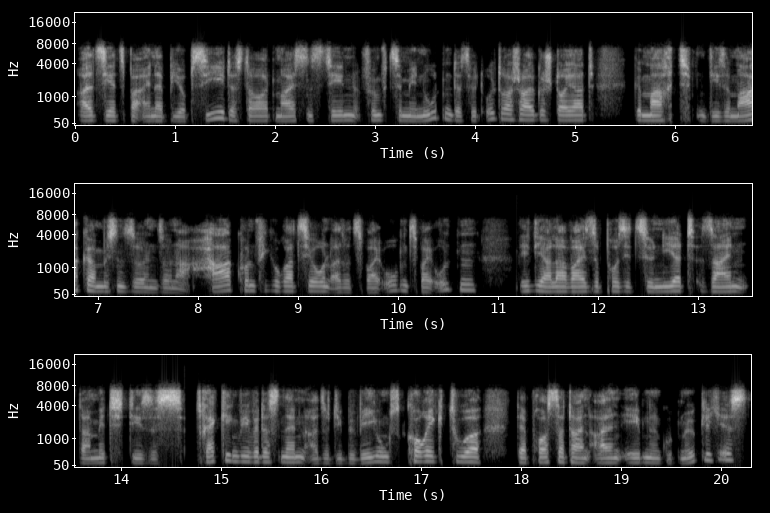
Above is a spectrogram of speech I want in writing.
als jetzt bei einer Biopsie. Das dauert meistens 10, 15 Minuten. Das wird Ultraschall gesteuert gemacht. Diese Marker müssen so in so einer H-Konfiguration, also zwei oben, zwei unten, idealerweise positioniert sein, damit dieses Tracking, wie wir das nennen, also die Bewegungskorrektur der Prostata in allen Ebenen gut möglich ist.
